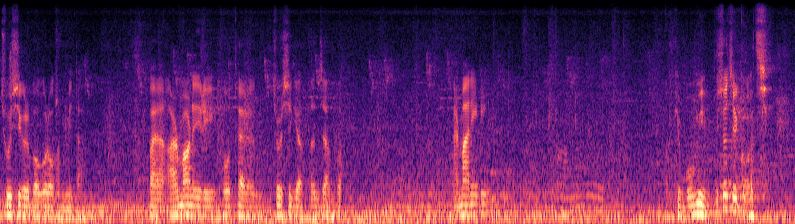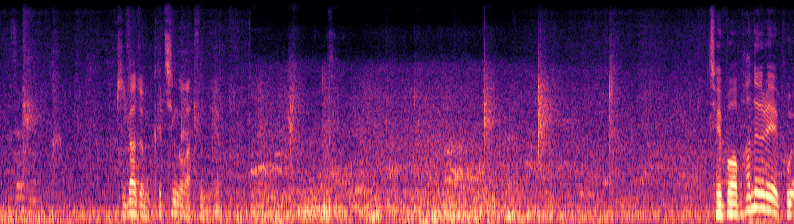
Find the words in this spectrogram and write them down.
조식을 먹으러 갑니다. 과연 알마니리 호텔은 조식이 어떤지 한번. 알마니리? 이렇게 몸이 부셔질 것 같지? 비가 좀 그친 것 같은데요. 제법 하늘에 보,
